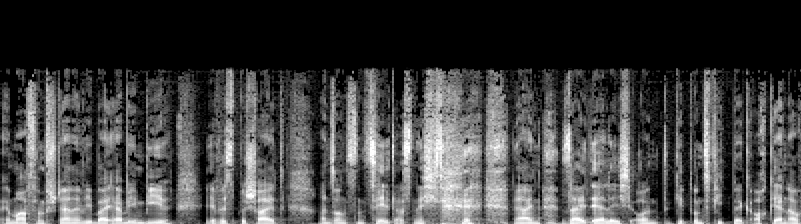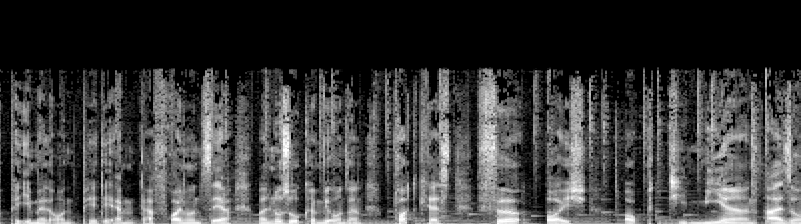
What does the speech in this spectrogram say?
immer 5 Sterne wie bei Airbnb. Ihr wisst Bescheid. Ansonsten zählt das nicht. Nein, seid ehrlich und gebt uns Feedback auch gerne auch per E-Mail und PDM. Da freuen wir uns sehr, weil nur so können wir unseren Podcast für euch optimieren. Also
